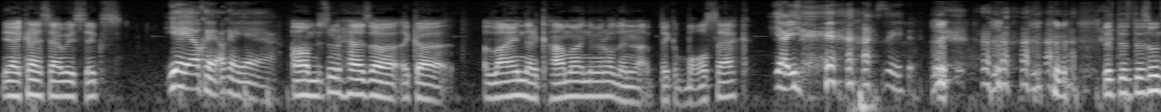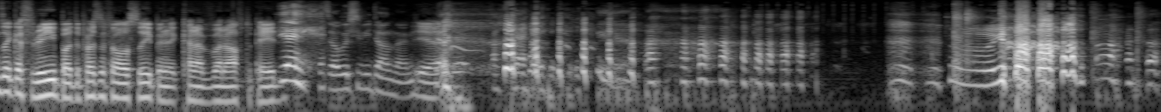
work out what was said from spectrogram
Yeah, kind of sideways six. Yeah. Yeah. Okay. Okay. Yeah. Yeah. Um, this one has a like a a line and a comma in the middle, then a, like a ball sack. Yeah. Yeah. I see it. this, this this one's like a three, but the person fell asleep and it kind of went off the page. yeah. So we should be done then. Yeah. Okay. Oh my god.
